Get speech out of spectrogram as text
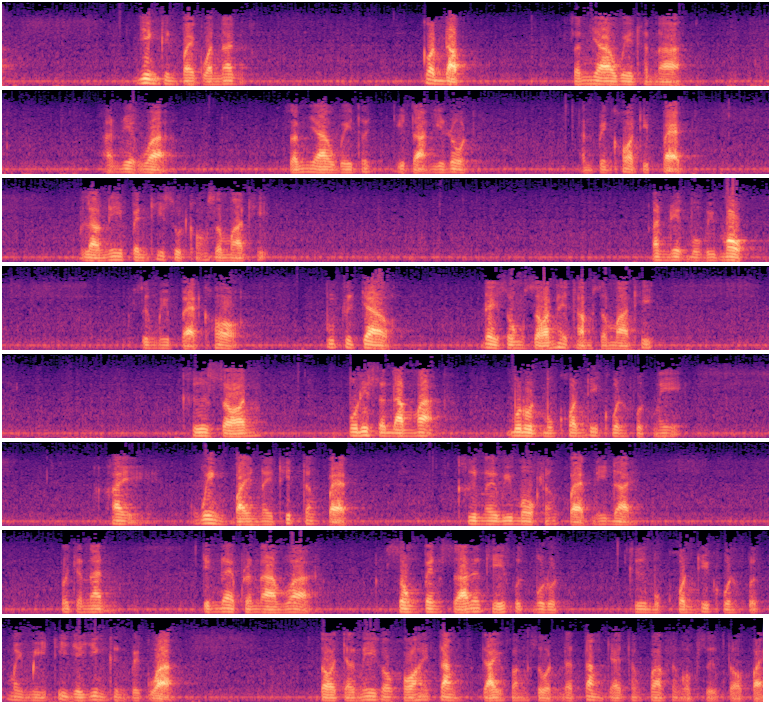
ยิ่งขึ้นไปกว่านั้น ก็ดับสัญญาเวทนา อันเรียกว่า สัญญาเวทกิตานิโรธ อันเป็นข้อที่แปดเหล่านี้เป็นที่สุดของสมาธิ อันเรียกบุวิโมก ซึ่งมีแปดข้อ พุทธเจ้าได้ทรงสอนให้ทำสมาธิ คือสอนปุริสดัมมะ บุรุษบุคคลที่ควรฝึกนี้ ให้วิ่งไปในทิศทั้งแปด คือในวิโมกทั้งแปดนี้ได้ เพราะฉะนั้นจึงได้ประนามว่าทรงเป็นสารถีฝึกบุรุษ คือบุคคลที่ควรฝึกไม่มีที่จะยิ่งขึ้นไปกว่า ต่อจากนี้ก็ขอให้ตั้งใจฟังสวดและตั้งใจทำความสงบสืบต่อไป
